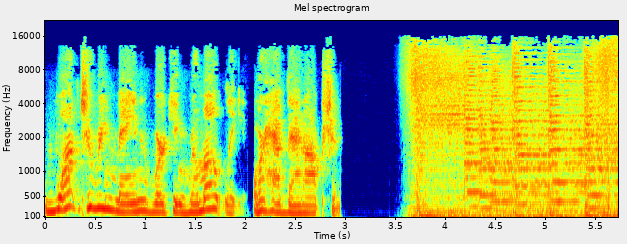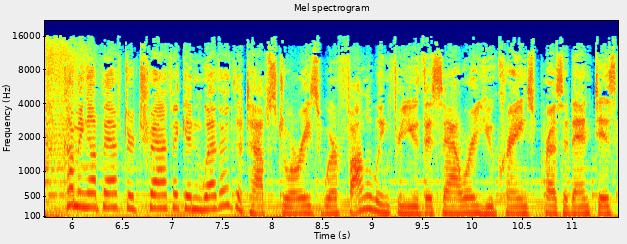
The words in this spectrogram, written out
want to remain working remotely or have that option. Coming up after traffic and weather, the top stories we're following for you this hour. Ukraine's president is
